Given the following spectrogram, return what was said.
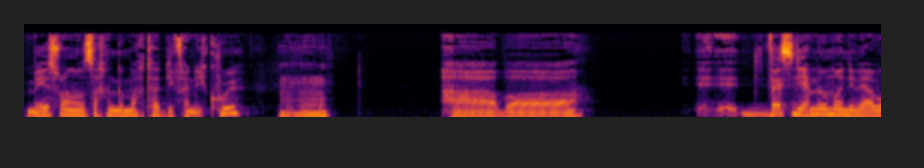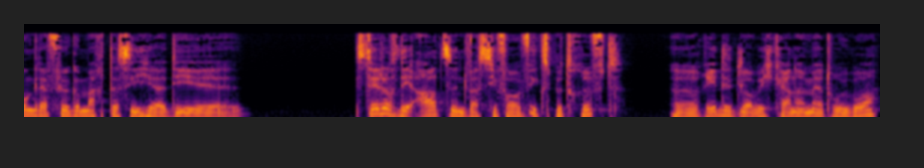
die Maze Runner Sachen gemacht hat, die fand ich cool. Mhm. Aber weißt du, die haben immer eine Werbung dafür gemacht, dass sie hier die State of the Art sind, was die VFX betrifft. Äh, redet, glaube ich, keiner mehr drüber.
